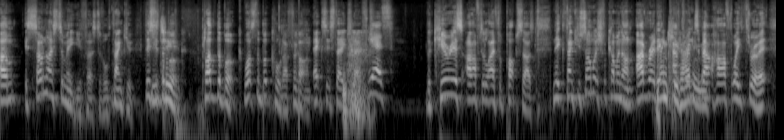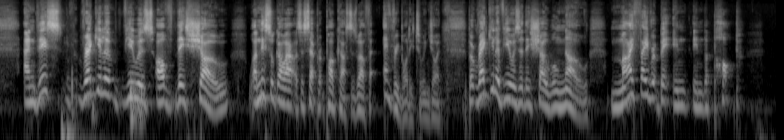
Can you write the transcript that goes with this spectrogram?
Um, it's so nice to meet you. First of all, thank you. This You is the too. book. Plug the book. What's the book called? I've forgotten. Exit stage left. Yes. The Curious Afterlife of Pop Stars. Nick, thank you so much for coming on. I've read it. Thank you for Catherine's having me. about halfway through it. And this regular viewers of this show, and this will go out as a separate podcast as well for everybody to enjoy. But regular viewers of this show will know my favourite bit in in the pop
